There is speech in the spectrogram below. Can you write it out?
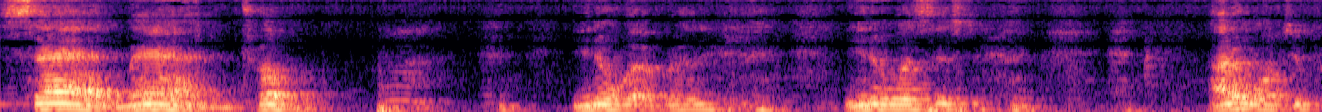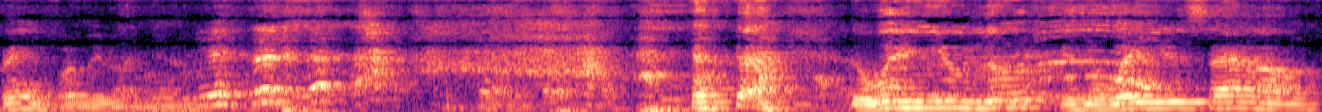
sad, mad, in trouble. Mm. You know what, brother? You know what, sister? I don't want you praying for me right now. the way you look and the way you sound,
